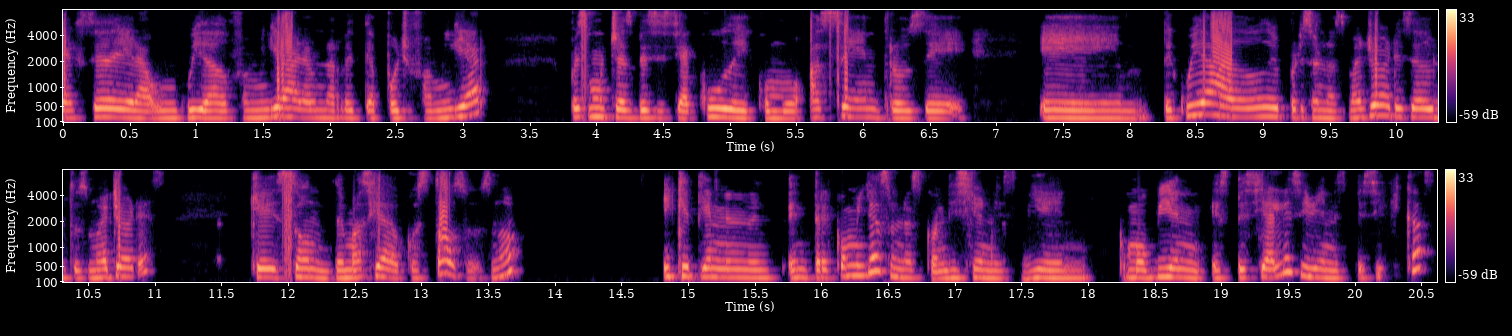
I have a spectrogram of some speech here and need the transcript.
acceder a un cuidado familiar, a una red de apoyo familiar, pues muchas veces se acude como a centros de, eh, de cuidado de personas mayores, de adultos mayores, que son demasiado costosos, ¿no? Y que tienen, entre comillas, unas condiciones bien, como bien especiales y bien específicas,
